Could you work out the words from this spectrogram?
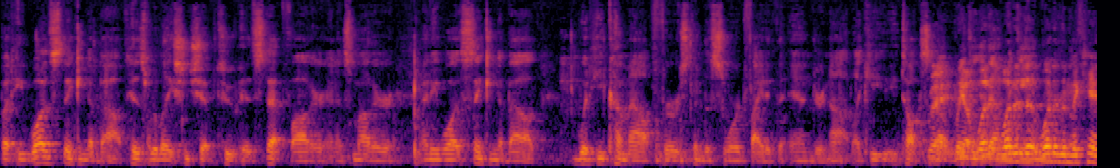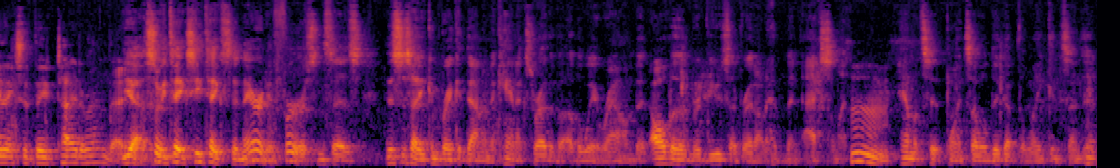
But he was thinking about his relationship to his stepfather and his mother, and he was thinking about would he come out first in the sword fight at the end or not. Like he, he talks about Right. Yeah. breaking it What, down what to are the game what are the mechanics that they tied around that? Yeah, so he takes he takes the narrative first and says this is how you can break it down in mechanics rather than the other way around. But all the reviews I've read on it have been excellent. Hmm. Hamlet's hit points. I will dig up the link and send it.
